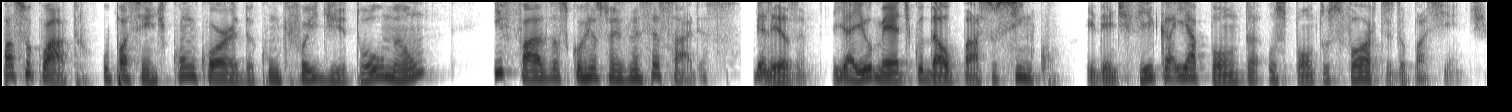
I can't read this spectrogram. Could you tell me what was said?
Passo 4. O paciente concorda com o que foi dito ou não e faz as correções necessárias. Beleza. E aí o médico dá o passo 5. Identifica e aponta os pontos fortes do paciente.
